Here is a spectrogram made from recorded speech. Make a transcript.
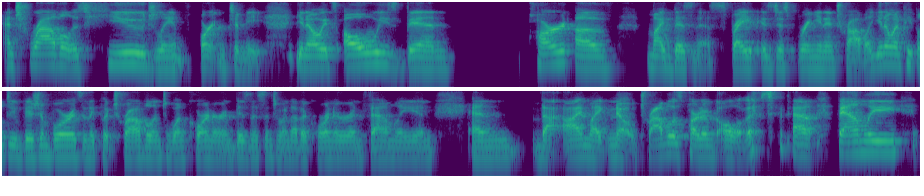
And travel is hugely important to me. You know it's always been part of my business, right, is just bringing in travel. You know, when people do vision boards and they put travel into one corner and business into another corner and family and and that I'm like, no, travel is part of all of it. family,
